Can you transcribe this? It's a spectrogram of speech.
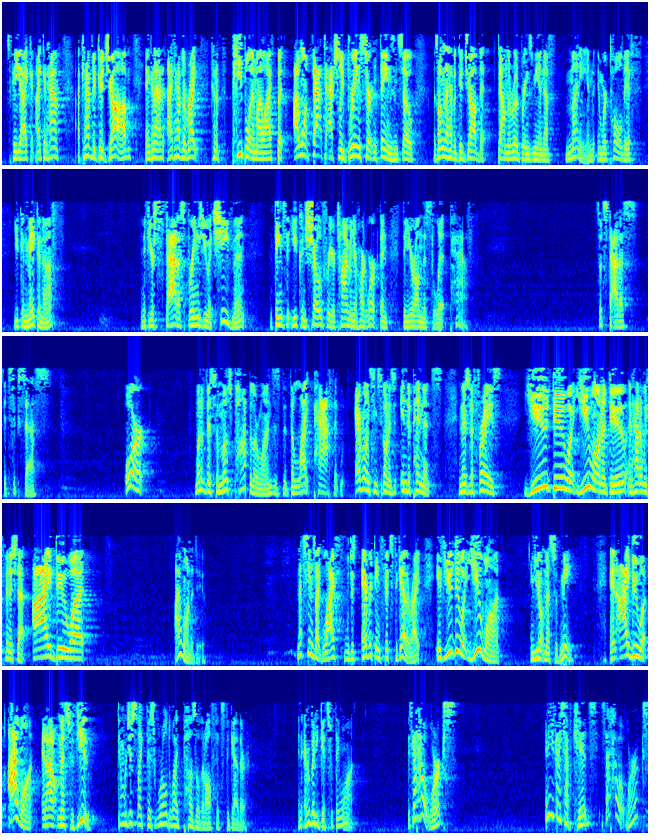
It's okay, yeah, I can, I can have, I can have the good job and can I, I can have the right kind of people in my life, but I want that to actually bring certain things. And so, as long as I have a good job that down the road brings me enough money, and, and we're told if you can make enough, and if your status brings you achievement, and things that you can show for your time and your hard work, then, then you're on this lit path. So it's status, it's success. Or one of the most popular ones is the, the light path that everyone seems to go on is independence. And there's the phrase, you do what you want to do, and how do we finish that? I do what I want to do. That seems like life just, everything fits together, right? If you do what you want, and you don't mess with me, and I do what I want, and I don't mess with you, then we're just like this worldwide puzzle that all fits together. And everybody gets what they want. Is that how it works? Any of you guys have kids? Is that how it works?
